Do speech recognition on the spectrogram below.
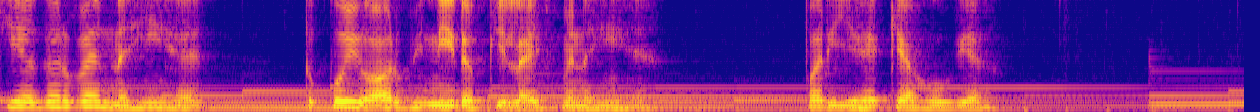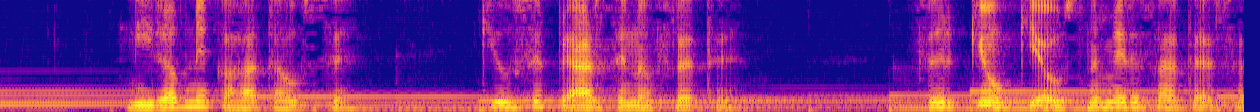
कि अगर वह नहीं है तो कोई और भी नीरव की लाइफ में नहीं है। पर यह क्या हो गया? नीरव ने कहा था उससे कि उसे प्यार से नफरत है। फिर क्यों किया उसने मेरे साथ ऐसा?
